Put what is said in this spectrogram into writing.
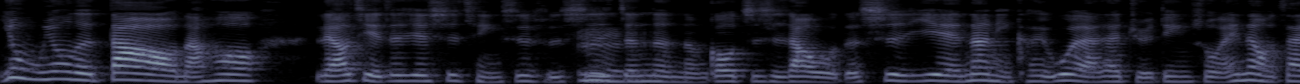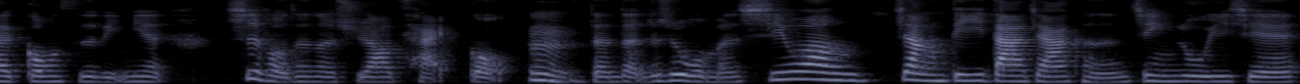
用不用得到？然后了解这些事情是不是嗯真的能够支持到我的事业？那你可以未来再决定说，哎，那我在公司里面是否真的需要采购？嗯等等，就是我们希望降低大家可能进入一些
